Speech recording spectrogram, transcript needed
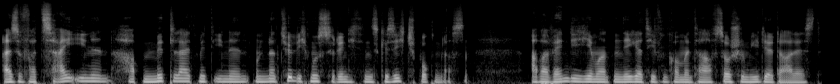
Also verzeih ihnen, hab Mitleid mit ihnen und natürlich musst du dir nicht ins Gesicht spucken lassen. Aber wenn dir jemand einen negativen Kommentar auf Social Media dalässt,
